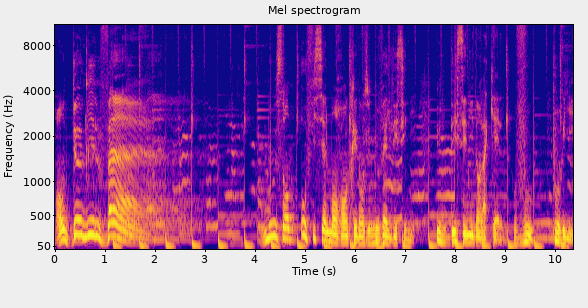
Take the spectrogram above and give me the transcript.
en 2020. Nous sommes officiellement rentrés dans une nouvelle décennie. Une décennie dans laquelle vous pourriez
